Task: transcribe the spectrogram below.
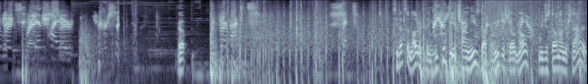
English words and French, the entire universe. Yep. Shit. See, that's another thing. He could be a Chinese duck and we just don't know. We just don't understand it.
